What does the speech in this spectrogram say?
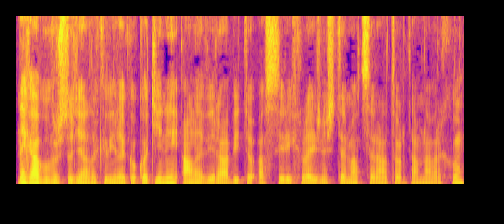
Nechápu, proč to dělá takovýhle kokotiny, ale vyrábí to asi rychleji než ten macerátor tam na vrchu.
